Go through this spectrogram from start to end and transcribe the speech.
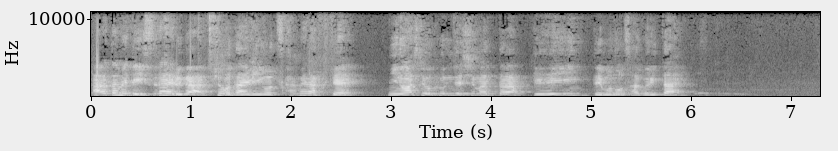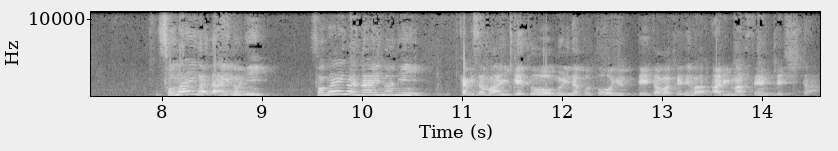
改めてイスラエルが主のタイミングをつかめなくて二の足を踏んでしまった原因っていうものを探りたい。備えがないのに備えがないのに神様は行けと無理なことを言っていたわけではありませんでした。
